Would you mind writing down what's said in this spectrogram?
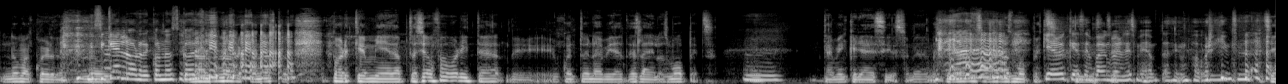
No me acuerdo. Ni No, siquiera lo reconozco. no, no lo reconozco. Porque mi adaptación favorita de un cuento de Navidad es la de los Muppets. Mm. También quería decir eso, nada más. Quería mencionar los Muppets. Quiero que sepan Este, cuál es mi adaptación favorita. sí,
